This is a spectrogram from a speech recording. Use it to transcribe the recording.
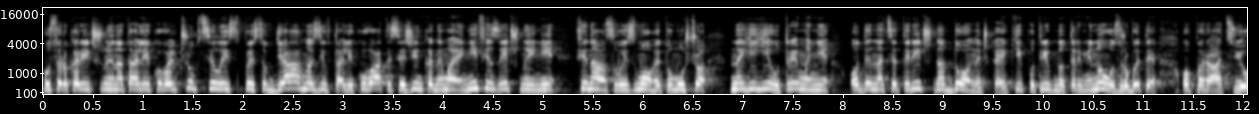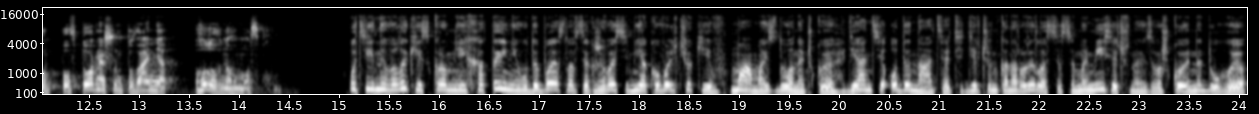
У 40-річної Наталії Ковальчук цілий список діагнозів та лікуватися жінка не має ні фізичної, ні фінансової змоги, тому що на її утриманні 11-річна донечка, якій потрібно терміново зробити операцію повторне шунтування головного мозку. У цій невеликій скромній хатині у Дебеславцях живе сім'я Ковальчуків, мама із донечкою. Діанці 11. Дівчинка народилася семимісячною з важкою недугою.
